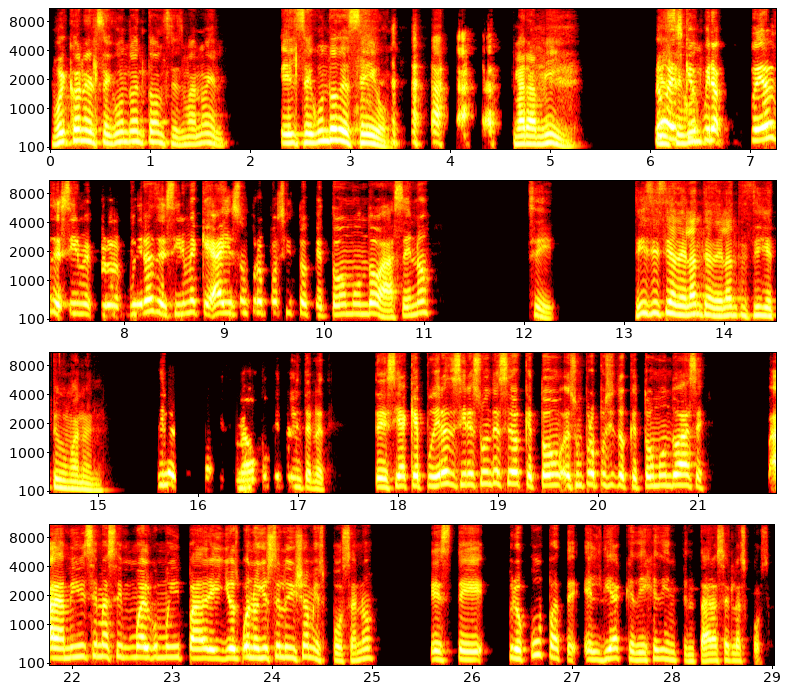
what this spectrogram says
Voy con el segundo entonces, Manuel. El segundo deseo para mí. No, es que mira, pudieras decirme, pero pudieras decirme que, ay, es un propósito que todo mundo hace, ¿no? Sí. sí, sí, sí, adelante, adelante, sigue tú, Manuel. Se me va un poquito el internet. Te decía que pudieras decir, es un deseo que todo es un propósito que todo mundo hace. A mí se me hace algo muy padre, y yo, bueno, yo se lo he dicho a mi esposa, ¿no? Este, preocúpate el día que deje de intentar hacer las cosas.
